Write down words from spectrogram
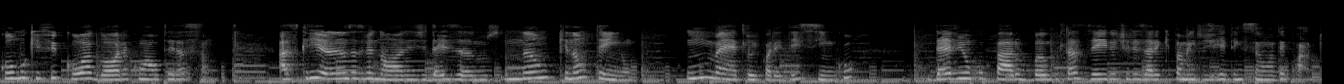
como que ficou agora com a alteração. As crianças menores de 10 anos não, que não tenham 1,45m devem ocupar o banco traseiro e utilizar equipamento de retenção adequado.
